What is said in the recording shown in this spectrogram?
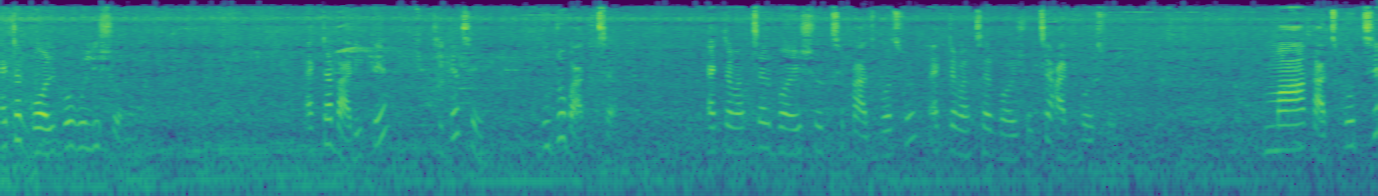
একটা গল্প বলি শোনো। একটা বাড়িতে, ঠিক আছে? দুটো বাচ্চা। একটা বাচ্চার বয়স হচ্ছে পাঁচ বছর, একটা বাচ্চার বয়স হচ্ছে আট বছর। মা কাজ করছে।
